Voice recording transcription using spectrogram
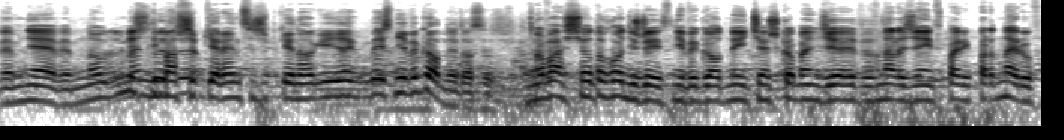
wiem, nie wiem. No, Mendy ma że- szybkie ręce, szybkie nogi, jakby jest niewygodny dosyć. no właśnie o to chodzi, że jest niewygodny i ciężko będzie ze znalezieniem sparring partnerów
